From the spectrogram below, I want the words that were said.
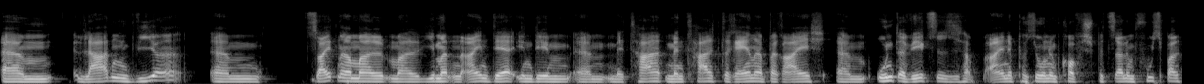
ähm, laden wir ähm, zeitnah mal, mal jemanden ein, der in dem ähm, Mentaltrainerbereich ähm, unterwegs ist. Ich habe eine Person im Kopf, speziell im Fußball.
